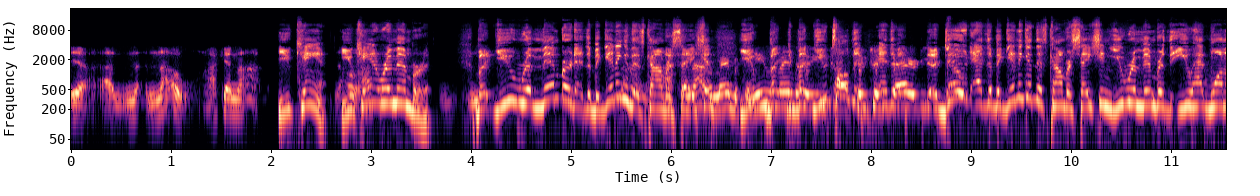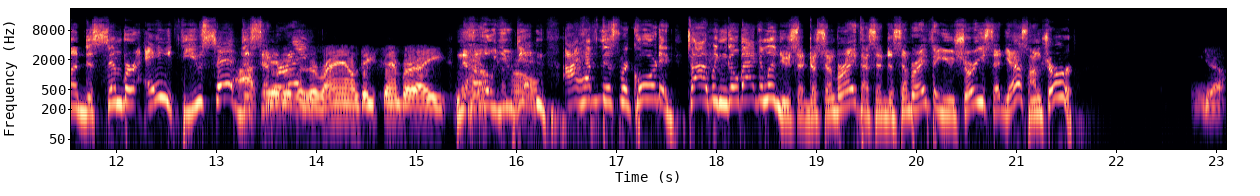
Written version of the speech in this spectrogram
You. Yeah. I, n- no, I cannot. You can't. you can't I- remember it. But you remembered at the beginning of this conversation. remember. You but, remember but who you you told me, at the- uh, dude. At the beginning of this conversation, you remembered that you had one on December eighth. You said I said December it was around December 8th. No, you Come on. didn't. I have this recorded. Todd, we can go back and listen. You said December 8th. I said December 8th. Are you sure? You said yes, I'm sure. Yeah.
